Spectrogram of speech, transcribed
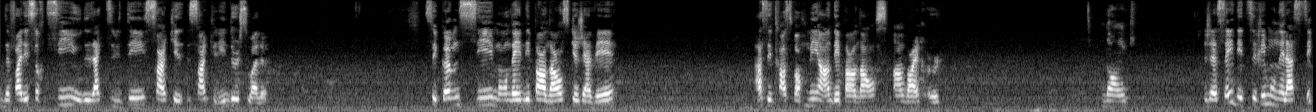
de faire des sorties ou des activités sans que, sans que les deux soient là c'est comme si mon indépendance que j'avais s'est transformée en dépendance envers eux. Donc, j'essaie d'étirer mon élastique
